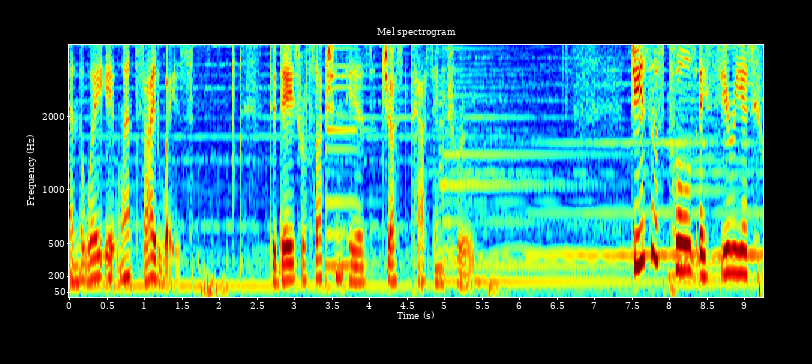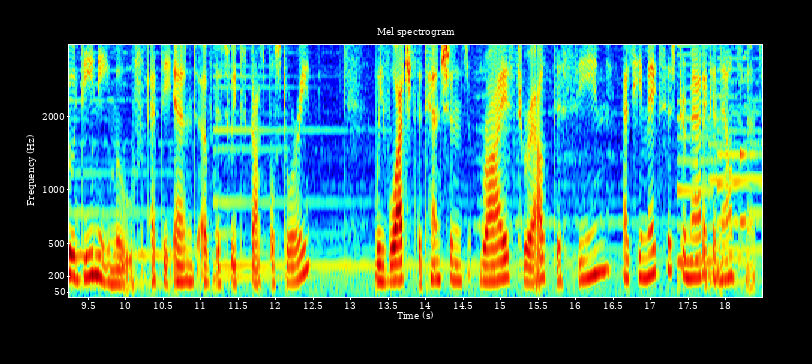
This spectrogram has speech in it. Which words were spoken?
and the way it went sideways. Today's reflection is just passing through. Jesus pulls a serious Houdini move at the end of this week's gospel story. We've watched the tensions rise throughout this scene as he makes his dramatic announcement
